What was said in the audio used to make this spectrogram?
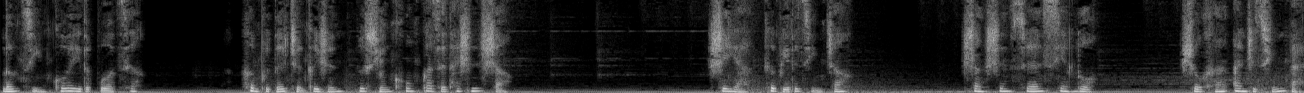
搂紧郭卫的脖子，恨不得整个人都悬空挂在他身上。诗雅特别的紧张，上身虽然陷落，手还按着裙摆，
